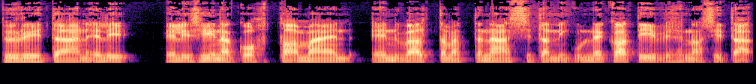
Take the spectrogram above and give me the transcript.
pyritään. Eli, eli siinä kohtaa mä en, en välttämättä näe sitä niin kuin negatiivisena sitä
